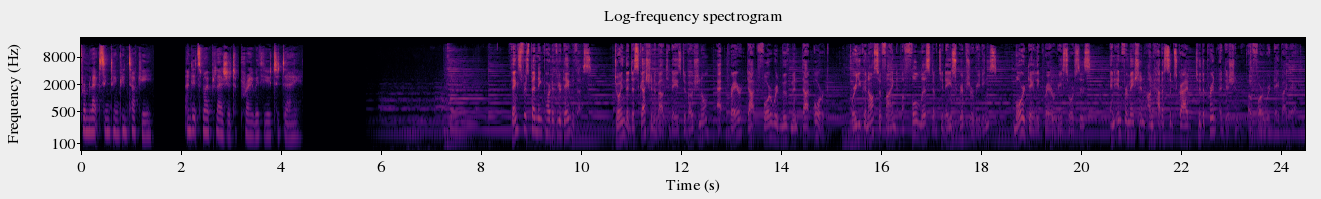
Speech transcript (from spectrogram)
from Lexington, Kentucky, and it's my pleasure to pray with you today. Thanks for spending part of your day with us. Join the discussion about today's devotional at prayer.forwardmovement.org, where you can also find a full list of today's scripture readings, more daily prayer resources, and information on how to subscribe to the print edition of Forward Day by Day.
